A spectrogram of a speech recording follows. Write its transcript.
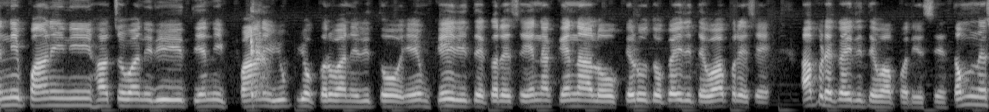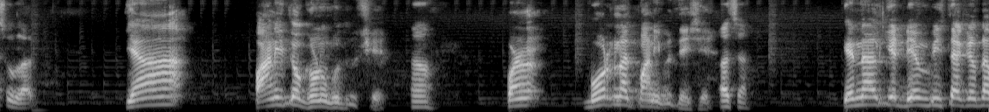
એની પાણીની સાચવવાની રીત એની પાણી ઉપયોગ કરવાની રીતો એમ કઈ રીતે કરે છે? એના કેનાલો ખેડૂતો કઈ રીતે વાપરે છે? આપણે કઈ રીતે વાપરીએ છીએ? તમને શું લાગે? ત્યાં પાણી તો ઘણું બધું છે. પણ બોરના જ પાણી વધે છે. અચ્છા. કેનાલ કે ડેમ વિસ્તાર કરતા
